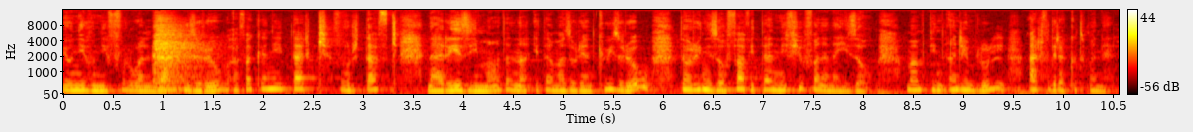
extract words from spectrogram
eo anivon'ny foloalindahy izy ireo. Afaka ny hitarika vondron-tafika na rezimanta na etamazaoro ihany koa izy ireo taorian'izao fahavitan'ny fiofanana izao. Mampidina Andriambilolona, Arifedy Rakotomanala.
